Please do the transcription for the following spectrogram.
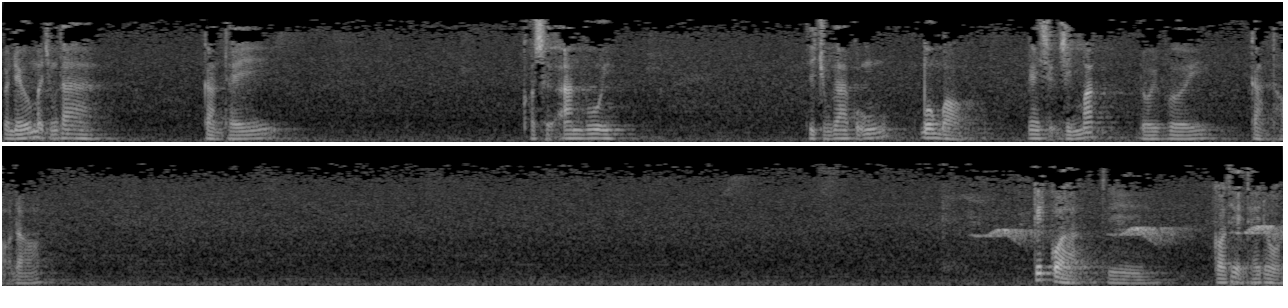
Và nếu mà chúng ta cảm thấy có sự an vui, thì chúng ta cũng buông bỏ ngay sự dính mắc đối với cảm thọ đó. Kết quả thì có thể thay đổi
